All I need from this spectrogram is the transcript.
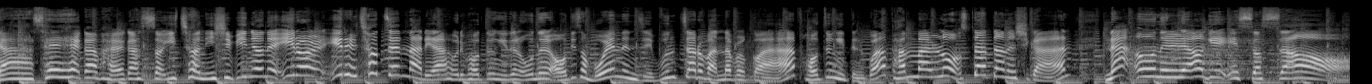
야, 새해가 밝았어. 2022년의 1월 1일 첫째 날이야. 우리 버둥이들 오늘 어디서 뭐 했는지 문자로 만나볼 거야. 버둥이들과 반말로 수다 떠는 시간. 나 오늘 여기 있었어.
